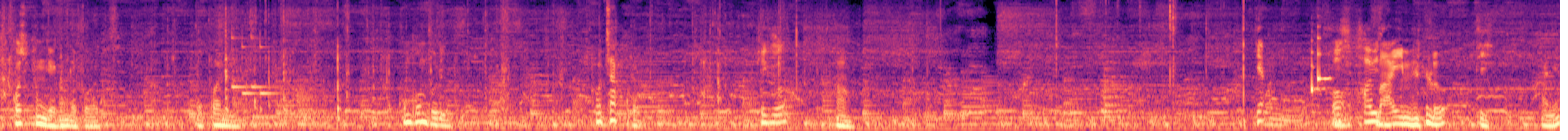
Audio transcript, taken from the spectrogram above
갖고 싶은 게 근데 뭐였지? 몇 번이야? 콤폼부리 포차코 피규어? 어. 야. 어? 하위 마이 멜로디 아니야?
